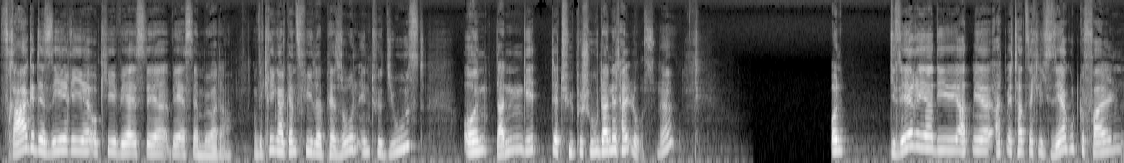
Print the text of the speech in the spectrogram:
Frage der Serie, okay, wer ist der, wer ist der Mörder? Und wir kriegen halt ganz viele Personen introduced und dann geht der typische Whodunit halt los, ne? Und die Serie, die hat mir, hat mir tatsächlich sehr gut gefallen.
